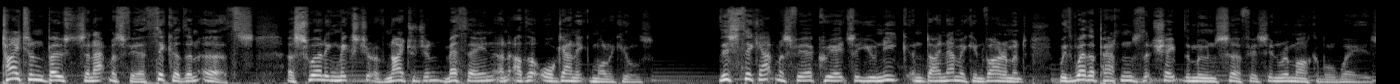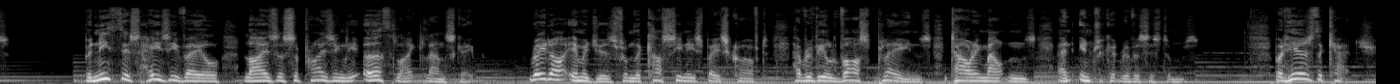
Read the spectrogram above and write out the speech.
Titan boasts an atmosphere thicker than Earth's, a swirling mixture of nitrogen, methane and other organic molecules. This thick atmosphere creates a unique and dynamic environment with weather patterns that shape the moon's surface in remarkable ways. Beneath this hazy veil lies a surprisingly Earth-like landscape. Radar images from the Cassini spacecraft have revealed vast plains, towering mountains and intricate river systems. But here's the catch.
